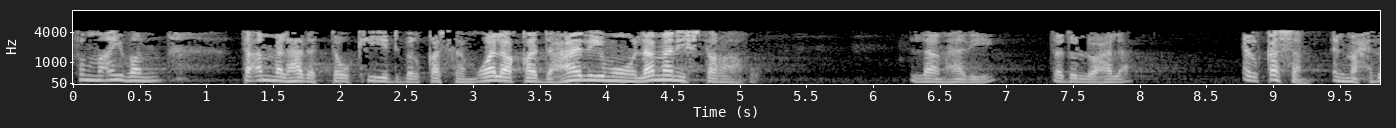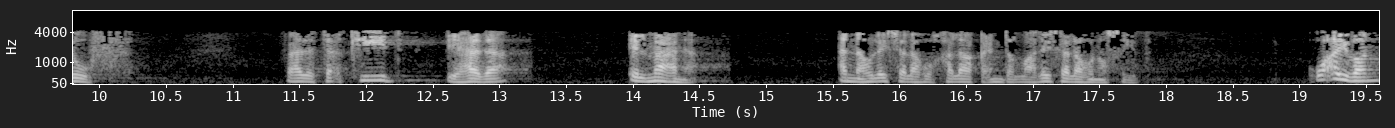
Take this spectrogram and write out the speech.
ثم أيضا تأمل هذا التوكيد بالقسم ولقد علموا لمن اشتراه. اللام هذه تدل على القسم المحذوف. فهذا تأكيد لهذا المعنى أنه ليس له خلاق عند الله ليس له نصيب. وأيضا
